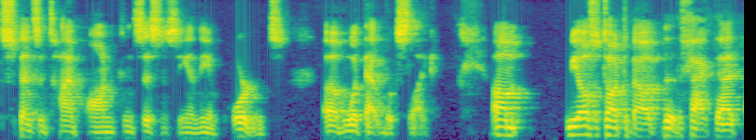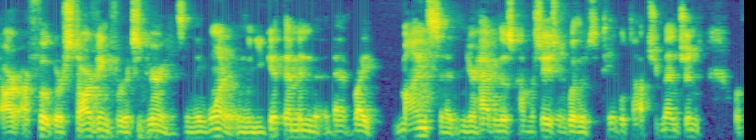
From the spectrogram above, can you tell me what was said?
spent some time on consistency and the importance of what that looks like. Um, we also talked about the, the fact that our, our, folk are starving for experience and they want it. And when you get them in that right mindset and you're having those conversations, whether it's the tabletops you mentioned or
